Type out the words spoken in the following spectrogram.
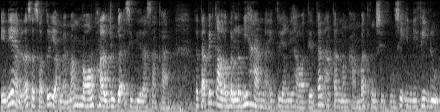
ini adalah sesuatu yang memang normal juga sih dirasakan. Tetapi kalau berlebihan, nah itu yang dikhawatirkan akan menghambat fungsi-fungsi individu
